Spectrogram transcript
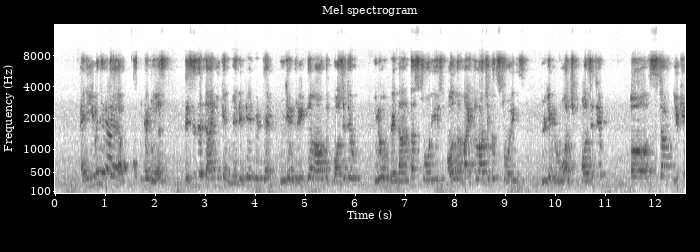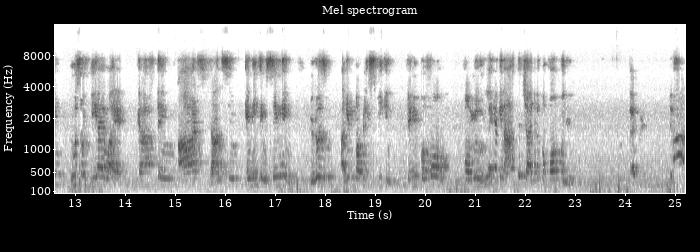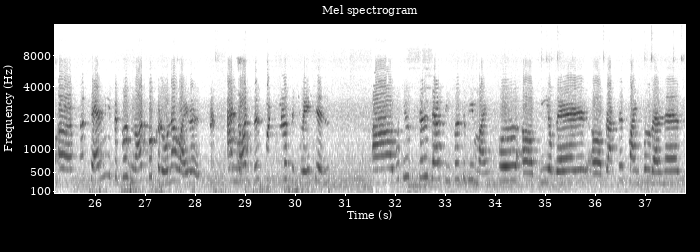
And even if they are up to seven years, this is the time you can meditate with them, you can read them out the positive, you know, Vedanta stories, all the mythological stories. You can watch positive uh, stuff. You can do some DIY, crafting, arts, dancing, anything, singing. Because again, public speaking. Can you perform for me? Like you can ask the child to perform for you. That. Yes. So, uh, so tell me if it was not for coronavirus and not this particular situation, uh, would you still tell people to be mindful, uh, be aware, uh, practice mindful wellness?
